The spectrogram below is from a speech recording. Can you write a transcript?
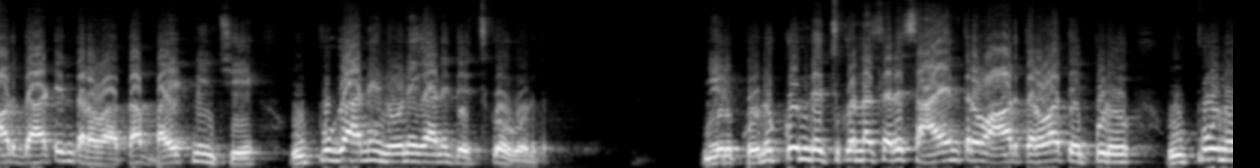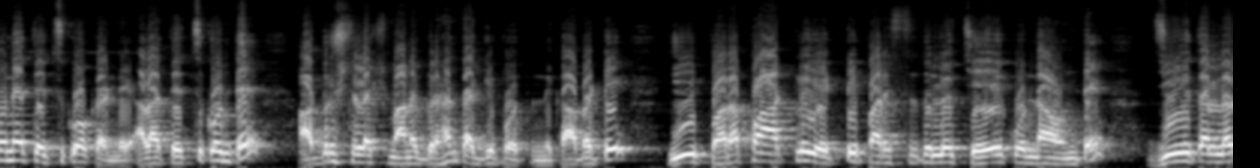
ఆరు దాటిన తర్వాత బయట నుంచి ఉప్పు కానీ నూనె కానీ తెచ్చుకోకూడదు. మీరు కొనుక్కొని తెచ్చుకున్నా సరే సాయంత్రం ఆరు తర్వాత ఎప్పుడు ఉప్పు నూనె తెచ్చుకోకండి. అలా తెచ్చుకుంటే అదృష్టలక్ష్మి అనుగ్రహం తగ్గిపోతుంది. కాబట్టి ఈ పొరపాట్లు ఎట్టి పరిస్థితుల్లో చేయకుండా ఉంటే జీవితంలో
